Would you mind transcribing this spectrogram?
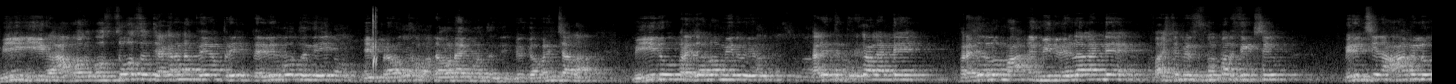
మీ ఈ రా- వస్తూ వస్తూ జగన్ అన్న ప్రేమ పెరిగిపోతుంది ఈ ప్రభుత్వం డౌన్ అయిపోతుంది. మీరు గమనించాలా? మీరు ప్రజల్లో మీరు తలెత్తి తిరగాలంటే ప్రజల్లో మా మీరు వెళ్ళాలంటే ఫస్ట్ మీరు సూపర్ సిక్స్ మీరు ఇచ్చిన హామీలు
